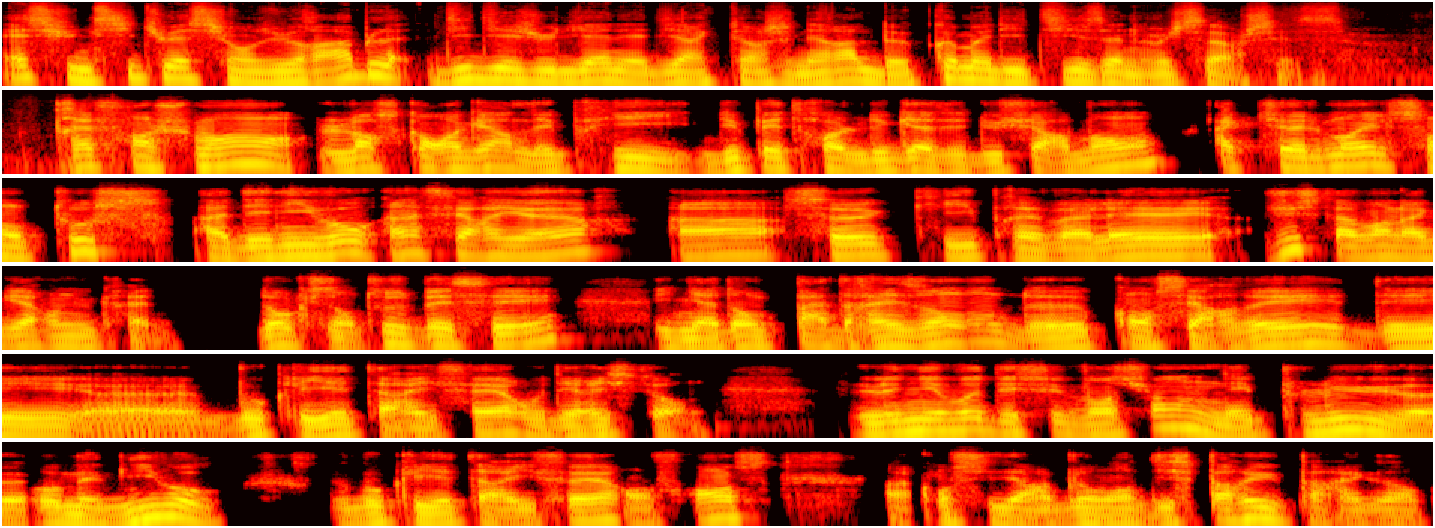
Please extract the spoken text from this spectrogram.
Est-ce une situation durable? Didier Julien est directeur général de Commodities and Resources. Très franchement, lorsqu'on regarde les prix du pétrole, du gaz et du charbon, actuellement, ils sont tous à des niveaux inférieurs à ceux qui prévalaient juste avant la guerre en Ukraine. Donc ils ont tous baissé. Il n'y a donc pas de raison de conserver des euh, boucliers tarifaires ou des ristournes. Le niveau des subventions n'est plus euh, au même niveau. Le bouclier tarifaire en France a considérablement disparu, par exemple.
